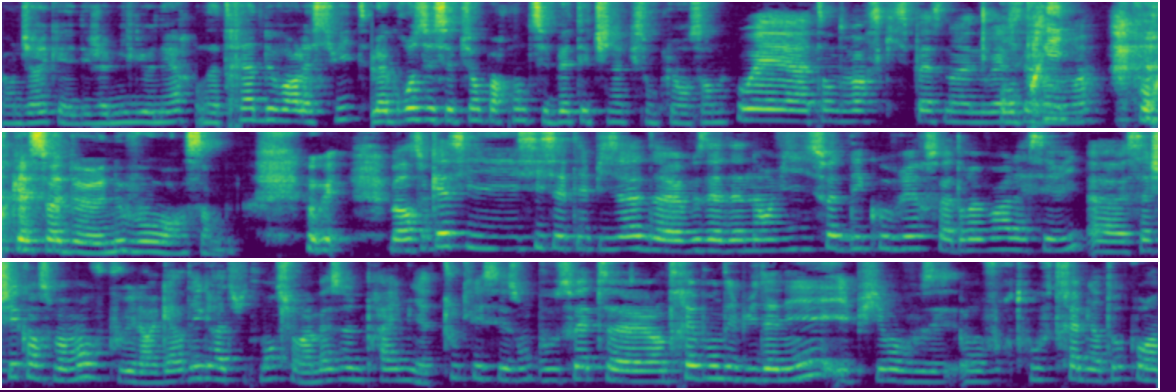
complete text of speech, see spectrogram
on dirait qu'elle est déjà millionnaire. On a très hâte de voir la suite. La grosse déception, par contre, c'est Beth et Tina qui sont plus ensemble. Ouais, attends de voir ce qui se passe dans la nouvelle On saison. prie. hein. Pour qu'elles soient de nouveau ensemble. oui. Bah, en tout cas, si, si cet épisode euh, vous a donné envie soit de découvrir, soit de revoir la série, euh, sachez qu'en ce moment, vous pouvez la regarder gratuitement sur Amazon Prime. Il y a toutes les saisons. Je vous souhaite euh, un très bon début d'année et puis on vous, on vous retrouve très bientôt pour un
